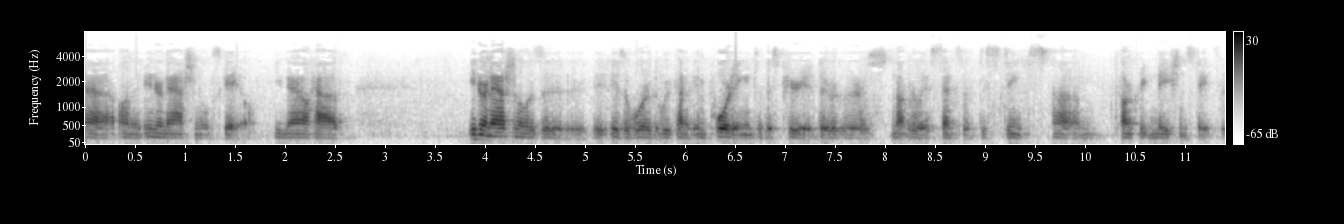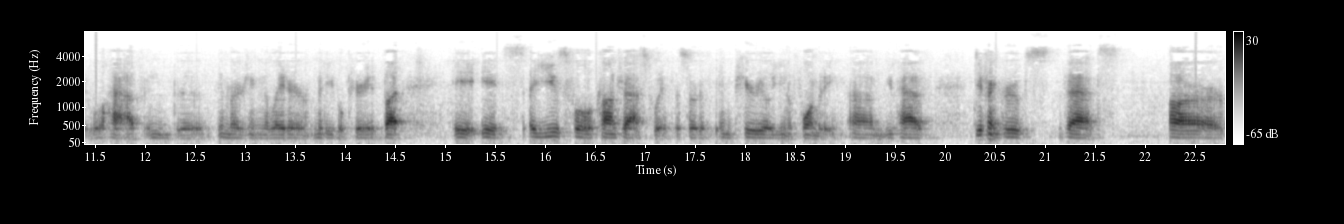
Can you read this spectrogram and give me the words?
uh, on an international scale. You now have international is a is a word that we're kind of importing into this period. There, there's not really a sense of distinct um, concrete nation states that we'll have in the emerging in the later medieval period, but it, it's a useful contrast with the sort of imperial uniformity. Um, you have different groups that are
